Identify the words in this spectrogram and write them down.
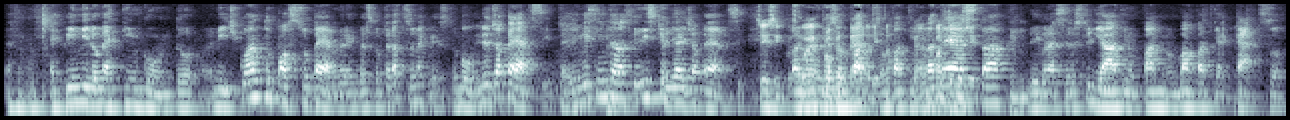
e quindi lo metti in conto, dici quanto posso perdere in questa operazione questo, boh, li ho già persi, cioè gli investimenti alto rischio li hai già persi. Sì, sì, questo è proprio sono fatti, sono fatti Eh, con la parti così. testa, Mhm. devono essere studiati, non, non vanno fatti a cazzo,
